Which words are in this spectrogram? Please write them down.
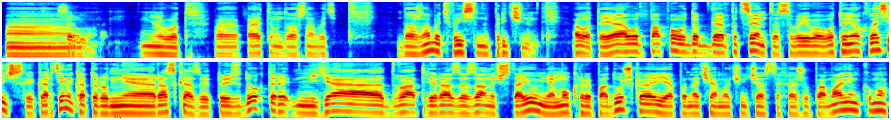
А, Абсолютно. Вот, поэтому должна быть должна быть выяснена причина. А вот, я вот по поводу да, пациента своего, вот у него классическая картина, которую он мне рассказывает. То есть, доктор, я два-три раза за ночь стою, у меня мокрая подушка, я по ночам очень часто хожу по маленькому,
